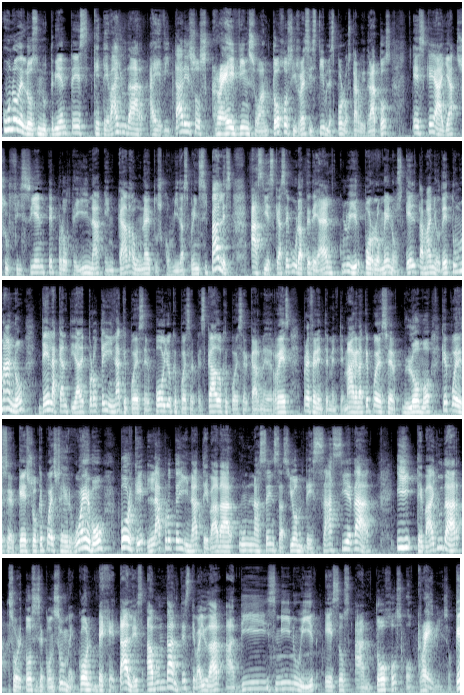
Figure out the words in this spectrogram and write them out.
uno de los nutrientes que te va a ayudar a evitar esos cravings o antojos irresistibles por los carbohidratos es que haya suficiente proteína en cada una de tus comidas principales. Así es que asegúrate de incluir por lo menos el tamaño de tu mano de la cantidad de proteína que puede ser pollo, que puede ser pescado, que puede ser carne de res, preferentemente magra, que puede ser lomo, que puede ser queso, que puede ser huevo, porque la proteína te va a dar una sensación de saciedad y te va a ayudar, sobre todo si se consume con vegetales abundantes, te va a ayudar a disminuir esos antojos o cravings, ¿ok?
